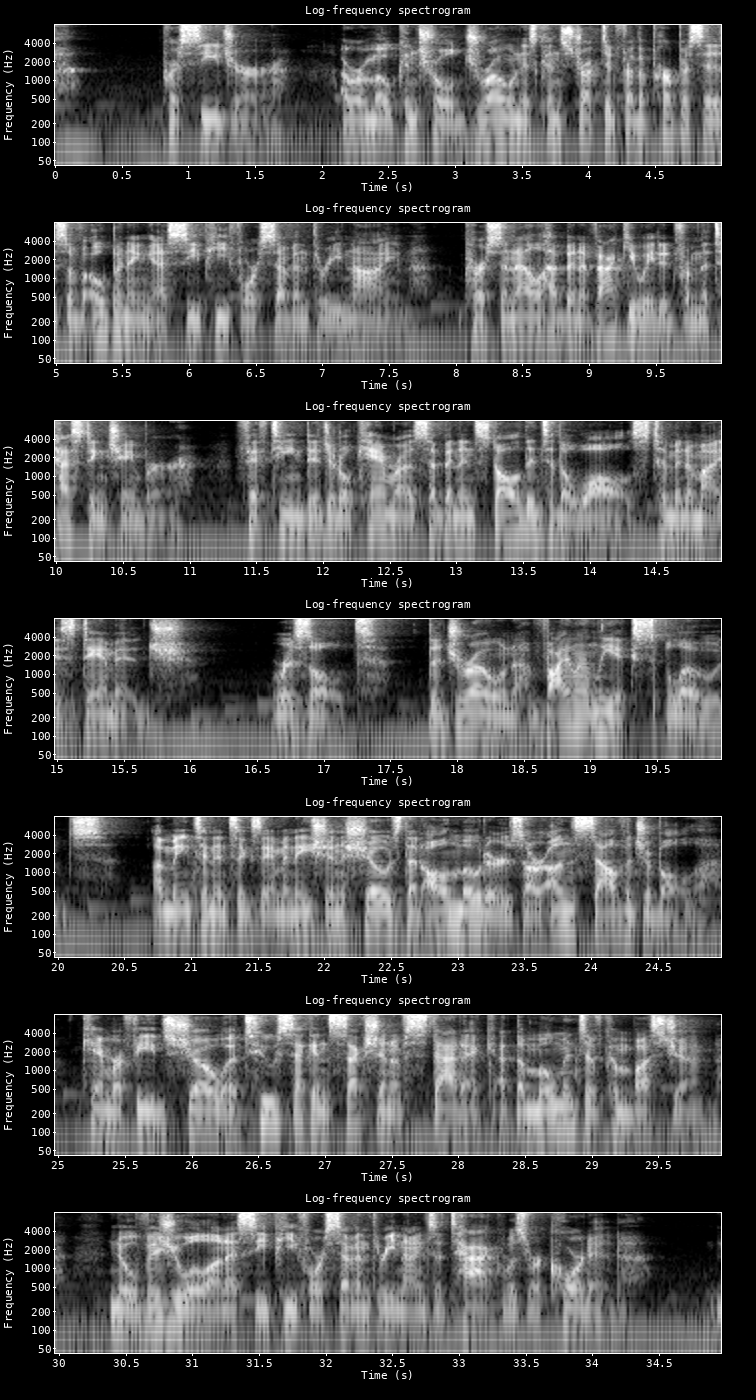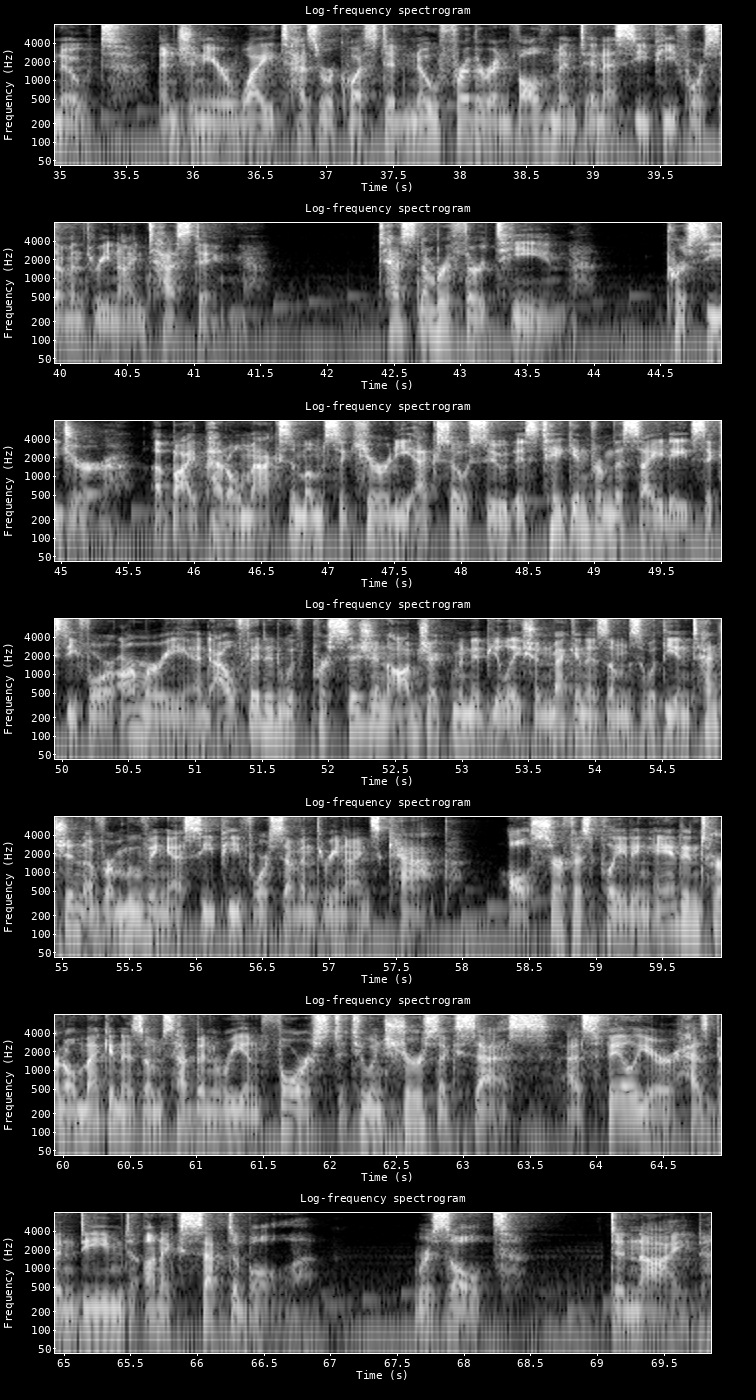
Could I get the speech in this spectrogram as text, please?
Procedure. A remote-controlled drone is constructed for the purposes of opening SCP-4739. Personnel have been evacuated from the testing chamber. 15 digital cameras have been installed into the walls to minimize damage. Result. The drone violently explodes. A maintenance examination shows that all motors are unsalvageable. Camera feeds show a 2 second section of static at the moment of combustion. No visual on SCP-4739's attack was recorded. Note, Engineer White has requested no further involvement in SCP-4739 testing. Test number 13. Procedure. A bipedal maximum security exosuit is taken from the Site-864 armory and outfitted with precision object manipulation mechanisms with the intention of removing SCP-4739's cap. All surface plating and internal mechanisms have been reinforced to ensure success, as failure has been deemed unacceptable. Result Denied.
